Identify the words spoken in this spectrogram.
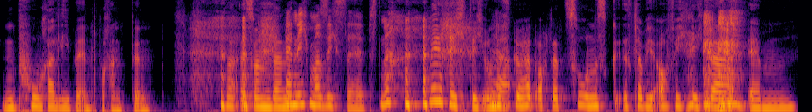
in purer Liebe entbrannt bin. Sondern, ja, nicht mal sich selbst, ne? Nee, richtig. Und ja. das gehört auch dazu. Und es ist, glaube ich, auch wichtig, da ähm,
